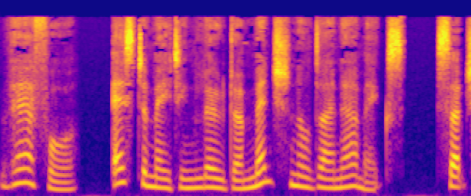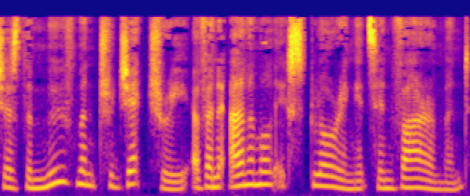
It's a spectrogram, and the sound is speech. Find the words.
Therefore, estimating low dimensional dynamics, such as the movement trajectory of an animal exploring its environment,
